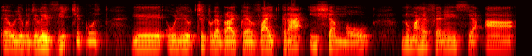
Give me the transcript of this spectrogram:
é o livro de Levíticos, e o título hebraico é Vaikra e chamou, numa referência a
